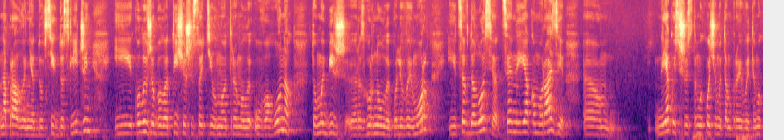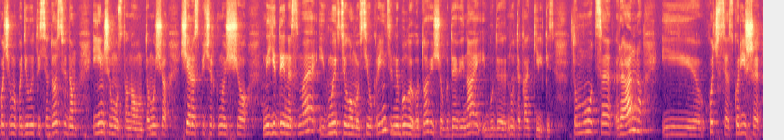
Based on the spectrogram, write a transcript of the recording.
направлення до всіх досліджень. І коли вже було 1600 тіл ми отримали у вагонах, то ми більш е, розгорнули польовий морг, і це вдалося. Це в якому разі. ем, не якось щось ми хочемо там проявити. Ми хочемо поділитися досвідом і іншим установам, тому що ще раз підчеркну, що не єдине СМЕ, і ми в цілому всі українці не були готові, що буде війна і буде ну така кількість. Тому це реально і хочеться скоріше.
